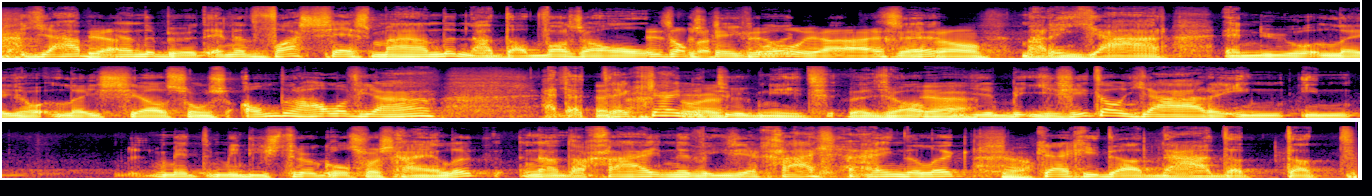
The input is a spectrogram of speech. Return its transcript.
een jaar ben je Ja. aan de beurt. En dat was zes maanden. Nou, dat was al Is al best veel, ja, Dat is, eigenlijk wel. Maar een jaar. En nu lees, lees je zelfs soms anderhalf jaar. Ja, dat trek jij soort. natuurlijk niet. Weet je wel. Ja. Je, je zit al jaren in... in met, met die struggles waarschijnlijk. Nou, dan ga je, net wat je zegt, ga je eindelijk, Ja. krijg je dat. Nou, dat, dat,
